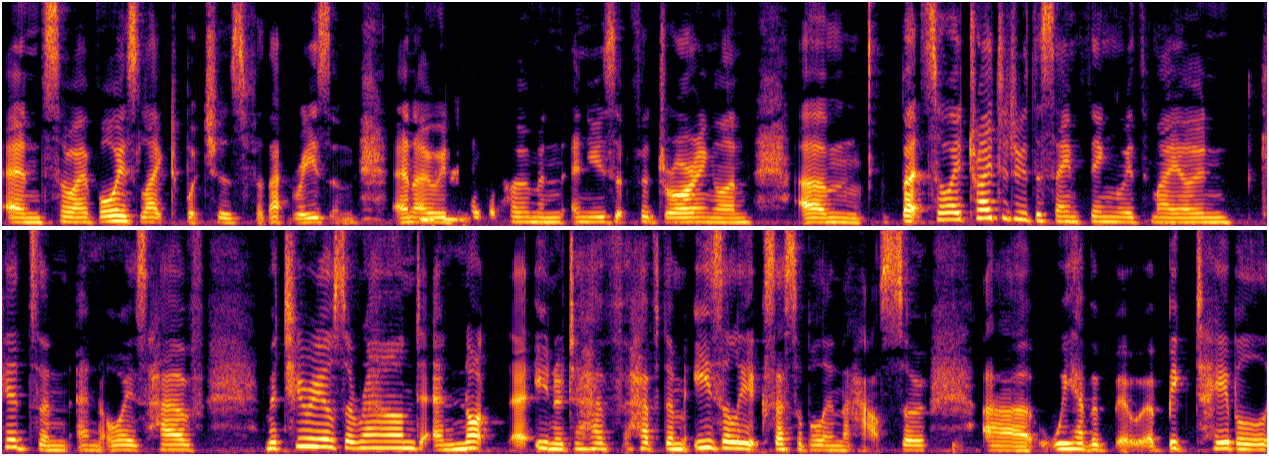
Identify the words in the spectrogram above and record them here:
and so i've always liked butchers for that reason and i would take it home and, and use it for drawing on um, but so i tried to do the same thing with my own kids and and always have materials around and not uh, you know to have have them easily accessible in the house. So uh, we have a, a big table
